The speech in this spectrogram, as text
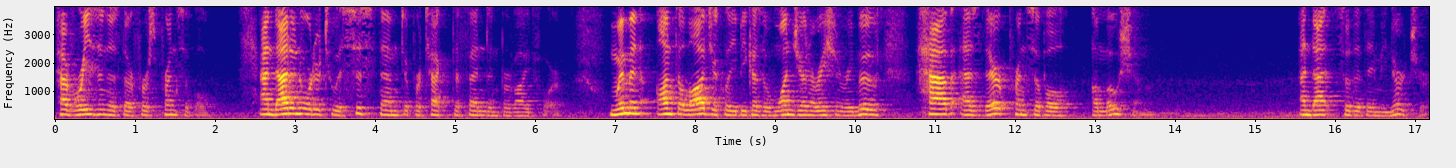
have reason as their first principle, and that in order to assist them to protect, defend, and provide for. Women ontologically, because of one generation removed, have as their principle emotion, and that so that they may nurture.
